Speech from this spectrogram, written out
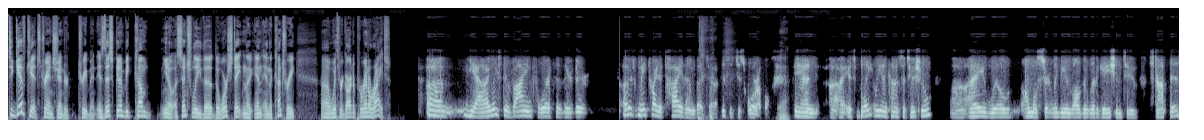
to give kids transgender treatment. Is this going to become you know essentially the the worst state in the in, in the country uh, with regard to parental rights? Um, yeah, at least they're vying for it. They're, they're others may try to tie them, but uh, this is just horrible. Yeah. And uh, it's blatantly unconstitutional. Uh, I will almost certainly be involved in litigation to stop this.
